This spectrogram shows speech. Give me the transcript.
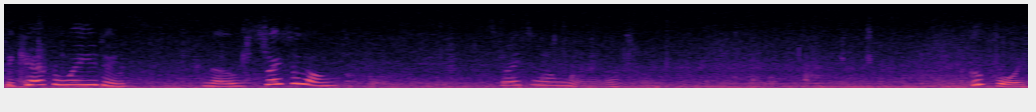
Be careful where you do. No, straight along. Straight along there, that's right. Good boy.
